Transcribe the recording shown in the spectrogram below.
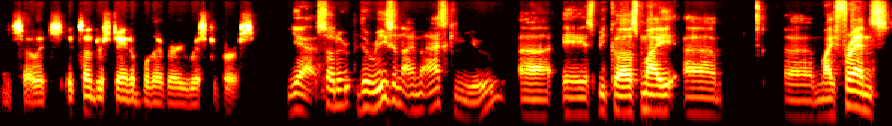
and so it's it's understandable they're very risk averse. Yeah, so the, the reason I'm asking you uh, is because my uh, uh, my friends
